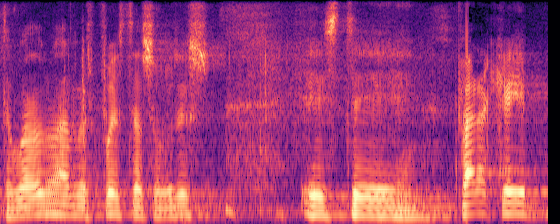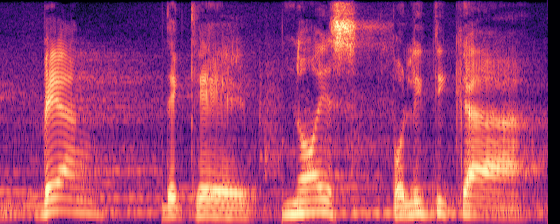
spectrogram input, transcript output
te voy a dar una respuesta sobre eso. Este, para que vean de que no es política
